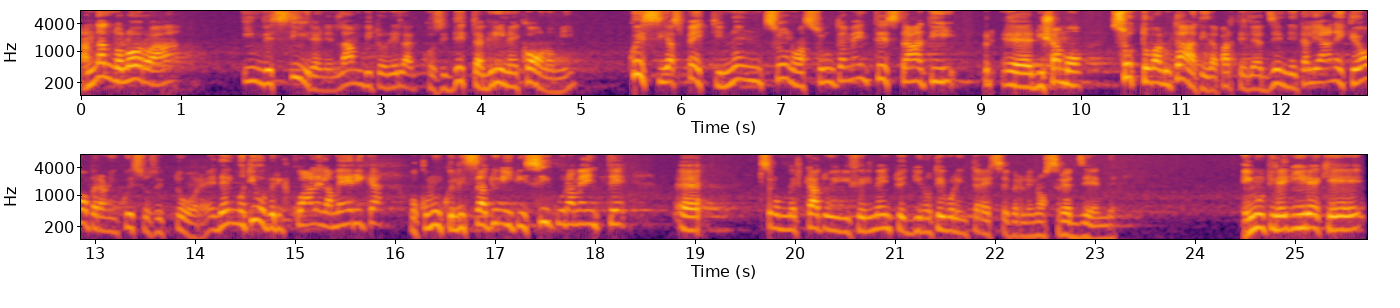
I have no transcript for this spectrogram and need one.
andando loro a investire nell'ambito della cosiddetta green economy, questi aspetti non sono assolutamente stati eh, diciamo, sottovalutati da parte delle aziende italiane che operano in questo settore ed è il motivo per il quale l'America o comunque gli Stati Uniti sicuramente eh, essere un mercato di riferimento e di notevole interesse per le nostre aziende. È inutile dire che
